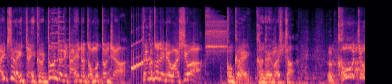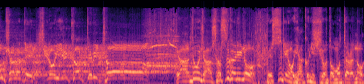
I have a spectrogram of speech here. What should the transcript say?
あいつら一体引くのどんだけ大変だと思っとんじゃ。ということでねわしは今回考えました。工場キャラで白い家買ってみた。いやどうじゃさすがにのフェス源を100にしようと思ったらの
